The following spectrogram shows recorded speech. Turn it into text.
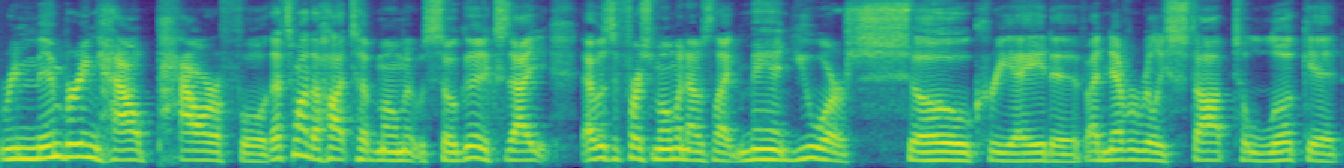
remembering how powerful that's why the hot tub moment was so good because i that was the first moment i was like man you are so creative. I never really stopped to look at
